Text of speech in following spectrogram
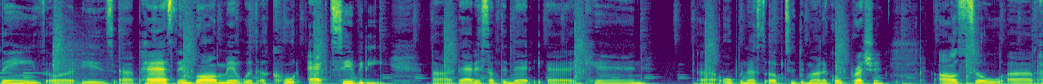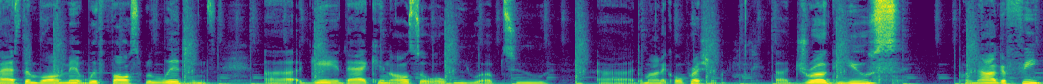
things uh, is uh, past involvement with occult activity. Uh, that is something that uh, can uh, open us up to demonic oppression. Also, past involvement with false religions. again, that can also open you up to demonic oppression. drug use, pornography,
